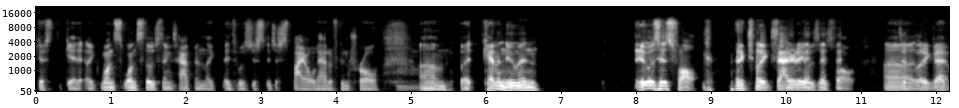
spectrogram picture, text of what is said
just get it. Like once once those things happened, like it was just it just spiraled out of control. Mm. Um, but Kevin Newman, it was his fault. like, like Saturday was his fault. Uh, like that,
